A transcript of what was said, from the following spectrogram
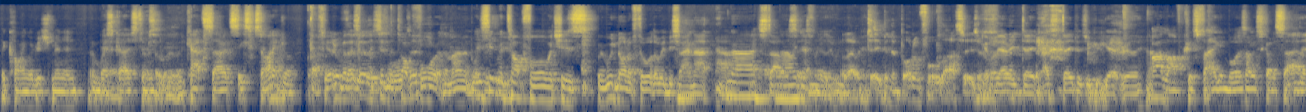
the Collingwood, Richmond, and, and West Yeah, Coast and absolutely. Cats. So it's, it's exciting. Tough schedule, but they certainly sit in the top four at the moment. They boys, sit in the top four, which is We we would not have thought that we'd be saying that. Uh, No, at the start of the we season, definitely really. Well, they were deep in the bottom four last season. Very deep, as deep as you could get, really. I love Chris Fagan, boys. I just got to say, I've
